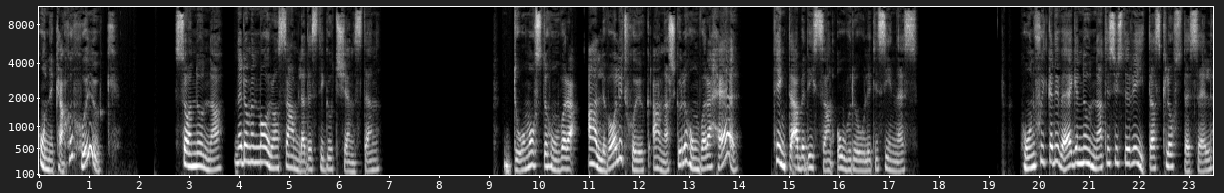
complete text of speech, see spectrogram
Hon är kanske sjuk sa Nunna när de en morgon samlades till gudstjänsten. Då måste hon vara allvarligt sjuk, annars skulle hon vara här, tänkte abbedissan oroligt till sinnes. Hon skickade iväg en nunna till syster Ritas klostercell.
